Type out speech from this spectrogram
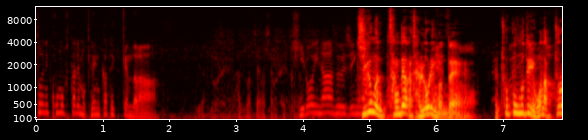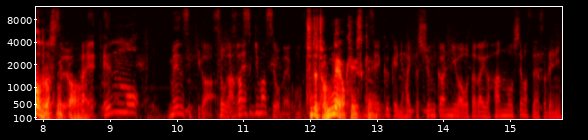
本当にこの二人も喧嘩鉄拳だな始まっちゃいましたね広いな風神が 지금은 상대가 잘 노린 건데 초풍 후들이 워낙 줄어들었으니까 え円の 面積が長すぎますよねこの二人 진짜 젊네요 制 케이스케. 空権に入った瞬間にはお互いが反応してますねそれに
